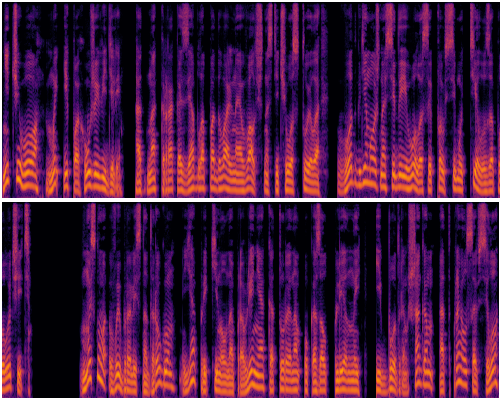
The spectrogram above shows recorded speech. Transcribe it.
Ничего, мы и похуже видели. Одна кракозябла подвальная волчности чего стоила. Вот где можно седые волосы по всему телу заполучить. Мы снова выбрались на дорогу, я прикинул направление, которое нам указал пленный, и бодрым шагом отправился в село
